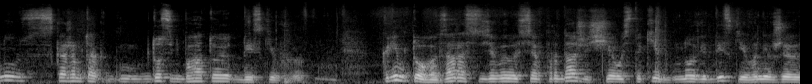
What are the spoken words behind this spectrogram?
Ну, скажімо так, досить багато дисків. Крім того, зараз з'явилися в продажі ще ось такі нові диски, вони вже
